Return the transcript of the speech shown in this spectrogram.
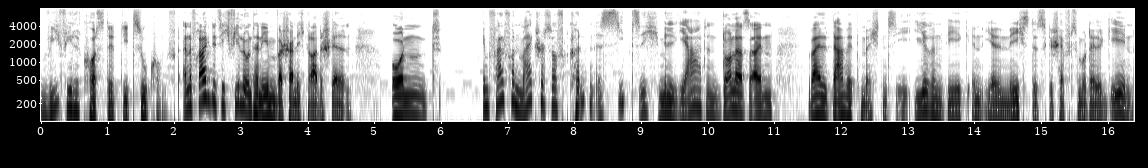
Wie viel kostet die Zukunft? Eine Frage, die sich viele Unternehmen wahrscheinlich gerade stellen. Und im Fall von Microsoft könnten es 70 Milliarden Dollar sein, weil damit möchten sie ihren Weg in ihr nächstes Geschäftsmodell gehen.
